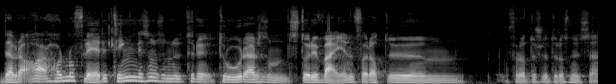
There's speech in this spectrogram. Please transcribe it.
det er bra. Har, har du noen flere ting liksom, som du tror er, som står i veien for at du For at du slutter å snuse?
